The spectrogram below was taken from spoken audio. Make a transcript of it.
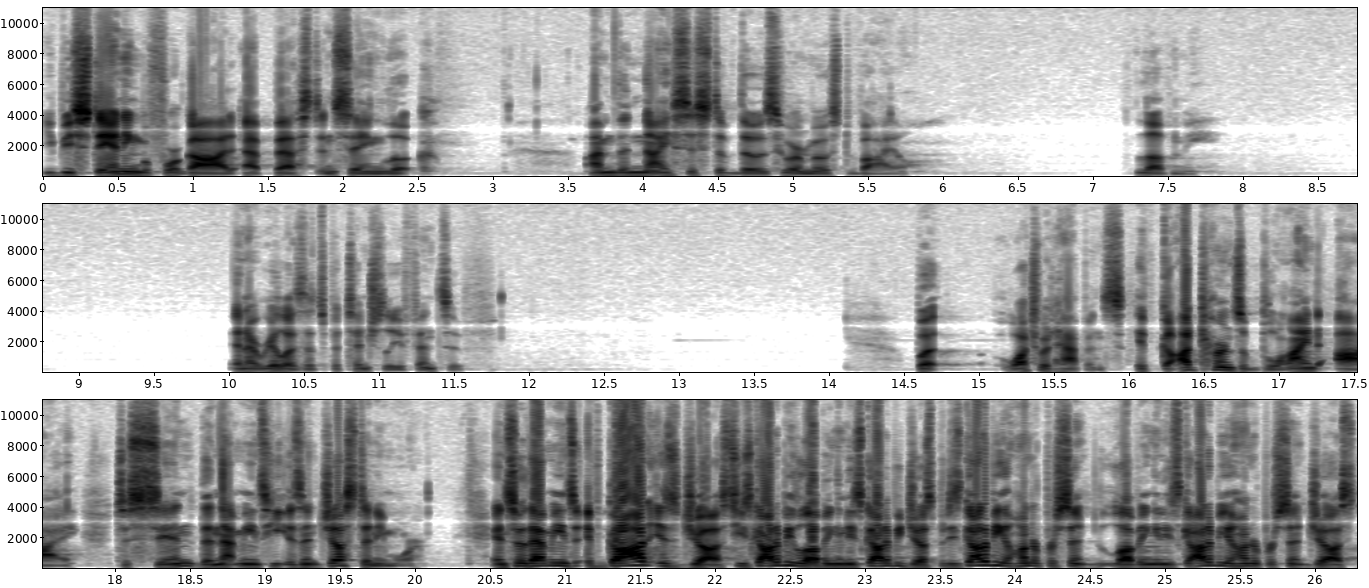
you'd be standing before God at best and saying, Look, I'm the nicest of those who are most vile. Love me. And I realize that's potentially offensive. But watch what happens. If God turns a blind eye to sin, then that means he isn't just anymore. And so that means if God is just, he's got to be loving and he's got to be just, but he's got to be 100% loving and he's got to be 100% just.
